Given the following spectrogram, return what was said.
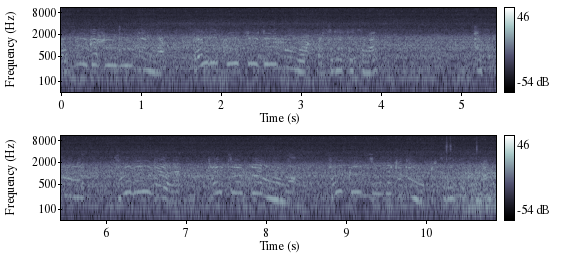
分現在の道路交通情報をお知らせします。はじめに、中南道を東京方面へ走行中の方にお知らせします。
